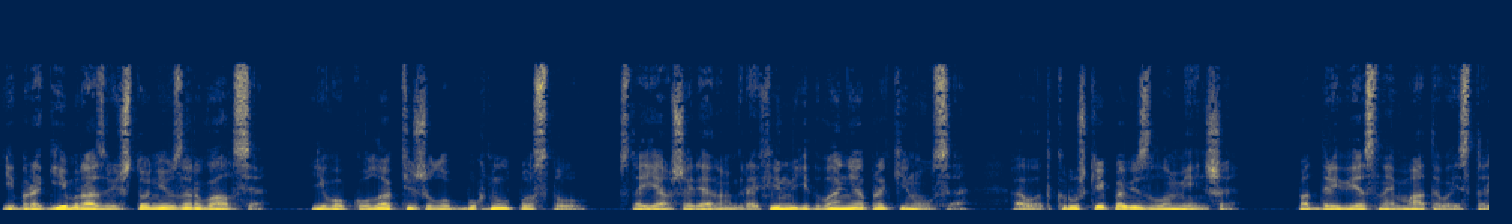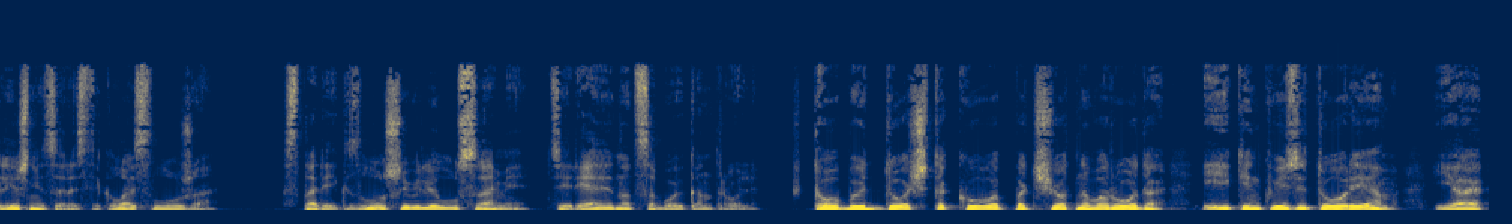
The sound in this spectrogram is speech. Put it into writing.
Ибрагим разве что не взорвался. Его кулак тяжело бухнул по столу. Стоявший рядом графин едва не опрокинулся, а вот кружке повезло меньше. Под древесной матовой столешницей растеклась лужа. Старик зло шевелил усами, теряя над собой контроль. «Чтобы дочь такого почетного рода и к инквизиториям, я...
